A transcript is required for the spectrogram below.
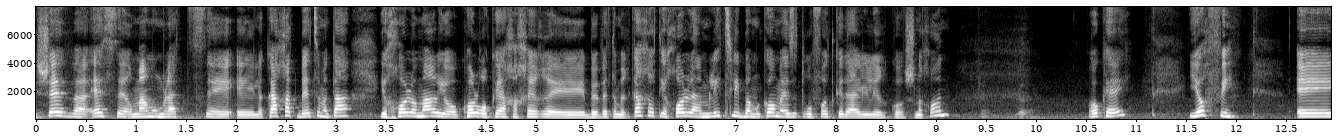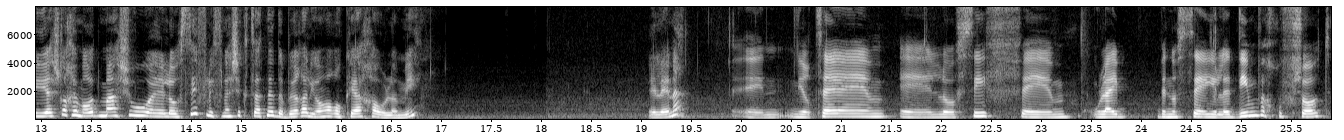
7, 10, מה מומלץ אה, אה, לקחת, בעצם אתה יכול לומר לי, או כל רוקח אחר אה, בבית המרקחת, יכול להמליץ לי במקום איזה תרופות כדאי לי לרכוש, נכון? כן. אוקיי, יופי. אה, יש לכם עוד משהו אה, להוסיף לפני שקצת נדבר על יום הרוקח העולמי? אלנה? אה, נרצה אה, להוסיף אה, אולי בנושא ילדים וחופשות,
